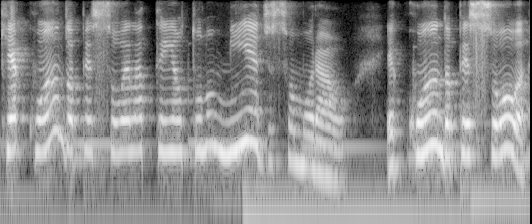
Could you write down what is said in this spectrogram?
que é quando a pessoa ela tem autonomia de sua moral. É quando a pessoa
